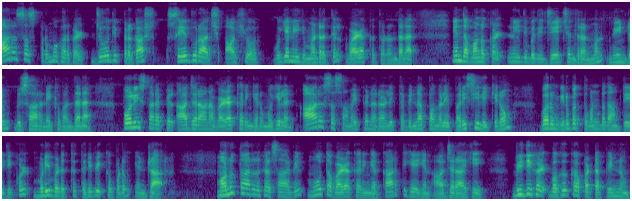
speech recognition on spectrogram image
ஆர்எஸ்எஸ் பிரமுகர்கள் ஜோதி பிரகாஷ் சேதுராஜ் ஆகியோர் உயர்நீதிமன்றத்தில் வழக்கு தொடர்ந்தனர். இந்த மனுக்கள் நீதிபதி ஜெயச்சந்திரன் முன் மீண்டும் விசாரணைக்கு வந்தன. போலீஸ் தரப்பில் ஆஜரான வழக்கறிஞர் முகிலன் ஆர்எஸ்எஸ் அமைப்பினர் அளித்த விண்ணப்பங்களை பரிசீலிக்கிறோம். வரும் இருபத்தி ஒன்பதாம் தேதிக்குள் முடிவெடுத்து தெரிவிக்கப்படும் என்றார். மனுதாரர்கள் சார்பில் மூத்த வழக்கறிஞர் கார்த்திகேயன் ஆஜராகி விதிகள் வகுக்கப்பட்ட பின்னும்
